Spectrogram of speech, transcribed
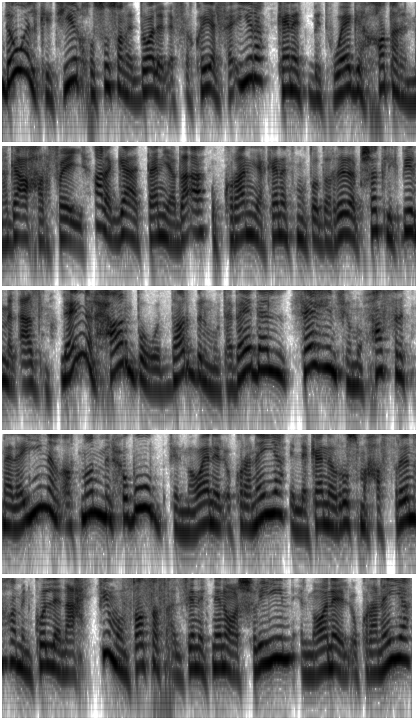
دول كتير خصوصا الدول الإفريقية الفقيرة كانت بتواجه خطر المجاعة حرفيا. على الجهة التانية بقى أوكرانيا كانت متضررة بشكل كبير من الأزمة. لأن الحرب والضرب المتبادل ساهم في محاصرة ملايين الأطنان من الحبوب في الموانئ الأوكرانية اللي كان الروس محاصرينها من كل ناحية. في منتصف 2022 الموانئ الأوكرانية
